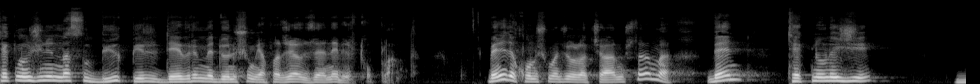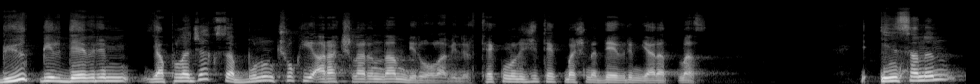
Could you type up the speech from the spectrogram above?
teknolojinin nasıl büyük bir devrim ve dönüşüm yapacağı üzerine bir toplantı. Beni de konuşmacı olarak çağırmışlar ama ben teknoloji büyük bir devrim yapılacaksa bunun çok iyi araçlarından biri olabilir. Teknoloji tek başına devrim yaratmaz. İnsanın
